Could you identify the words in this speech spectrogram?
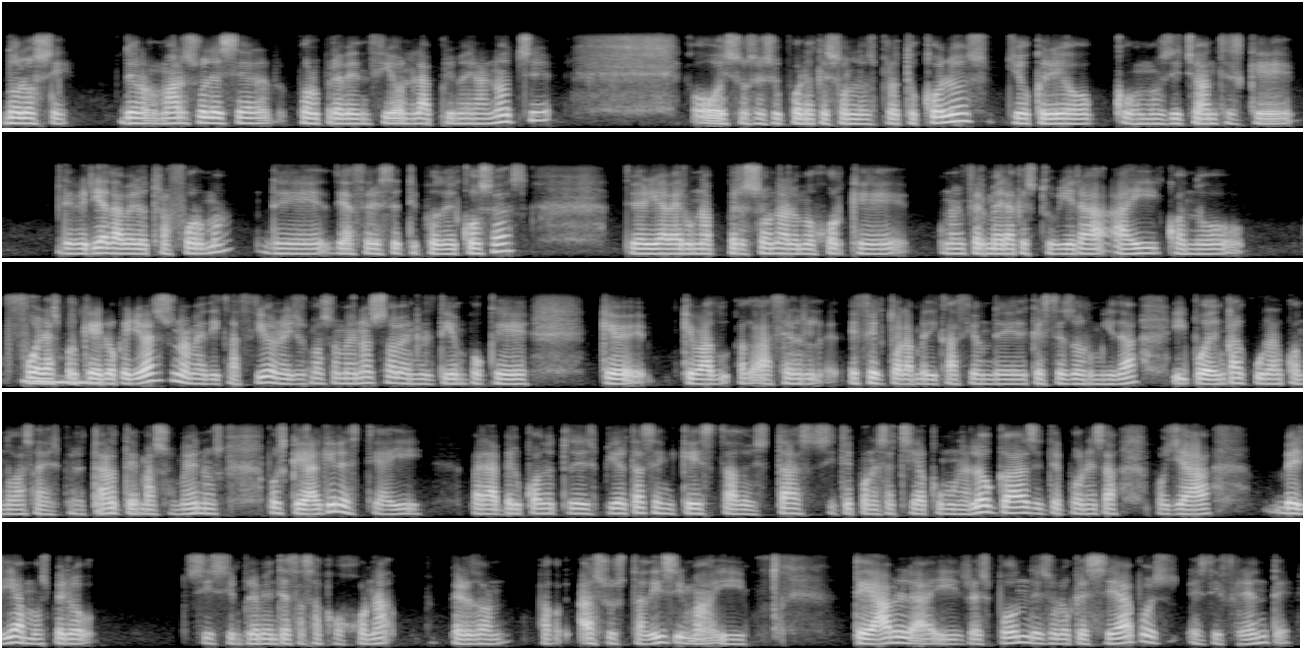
No lo sé. De normal suele ser por prevención la primera noche, o eso se supone que son los protocolos. Yo creo, como hemos dicho antes, que debería de haber otra forma de, de hacer este tipo de cosas. Debería haber una persona, a lo mejor que una enfermera que estuviera ahí cuando fueras, porque lo que llevas es una medicación, ellos más o menos saben el tiempo que, que, que va a hacer efecto a la medicación de que estés dormida y pueden calcular cuándo vas a despertarte, más o menos, pues que alguien esté ahí para ver cuando te despiertas en qué estado estás, si te pones a chillar como una loca, si te pones a, pues ya veríamos, pero si simplemente estás acojona, perdón, asustadísima y te habla y respondes o lo que sea, pues es diferente.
